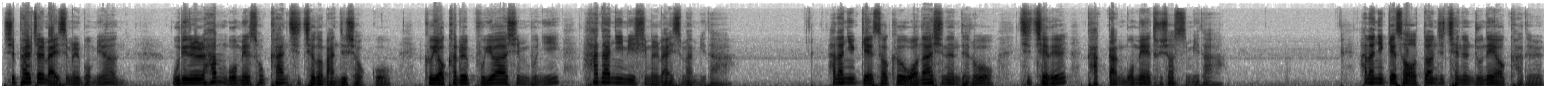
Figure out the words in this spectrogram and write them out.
18절 말씀을 보면 우리를 한 몸에 속한 지체로 만드셨고 그 역할을 부여하신 분이 하나님이심을 말씀합니다. 하나님께서 그 원하시는 대로 지체를 각각 몸에 두셨습니다. 하나님께서 어떤 지체는 눈의 역할을,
